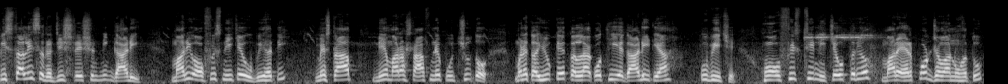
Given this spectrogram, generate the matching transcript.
પિસ્તાલીસ રજિસ્ટ્રેશનની ગાડી મારી ઓફિસ નીચે ઊભી હતી. મેં સ્ટાફ મેં મારા સ્ટાફને પૂછ્યું તો મને કહ્યું કે કલાકોથી એ ગાડી ત્યાં ઊભી છે. હું ઓફિસથી નીચે ઉતર્યો, મારે એરપોર્ટ જવાનું હતું,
